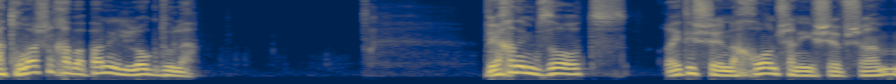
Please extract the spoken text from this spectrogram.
התרומה שלך בפאנל היא לא גדולה. ויחד עם זאת, ראיתי שנכון שאני אשב שם,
